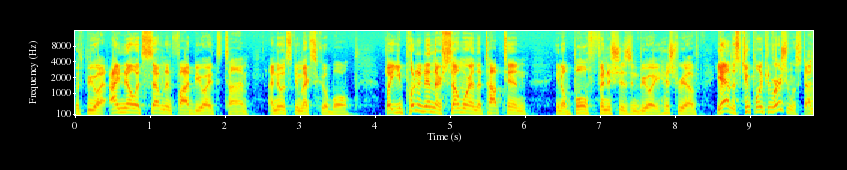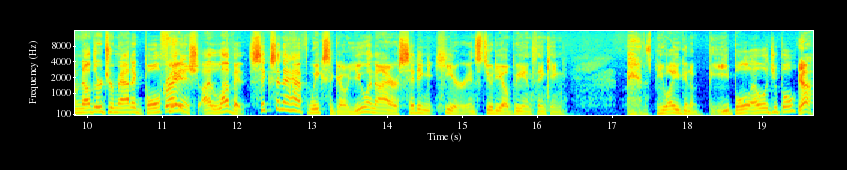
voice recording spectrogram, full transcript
with BYU. I know it's seven and five BYU at the time. I know it's New Mexico Bowl, but you put it in there somewhere in the top ten, you know, bowl finishes in BYU history of yeah, this two point conversion was stopped. Another dramatic bowl Great. finish. I love it. Six and a half weeks ago, you and I are sitting here in Studio B and thinking, man, is BYU going to be bowl eligible? Yeah,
